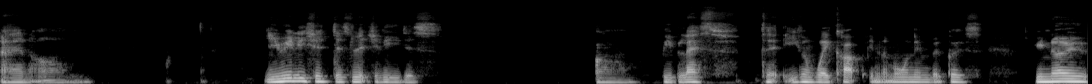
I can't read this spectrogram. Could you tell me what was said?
And um, you really should just literally just um be blessed to even wake up in the morning because you know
